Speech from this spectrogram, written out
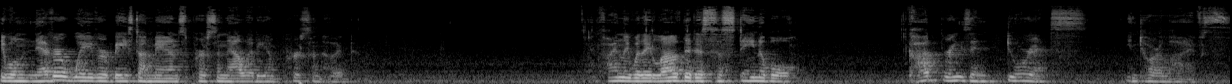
it will never waver based on man's personality and personhood. And finally, with a love that is sustainable, God brings endurance into our lives.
